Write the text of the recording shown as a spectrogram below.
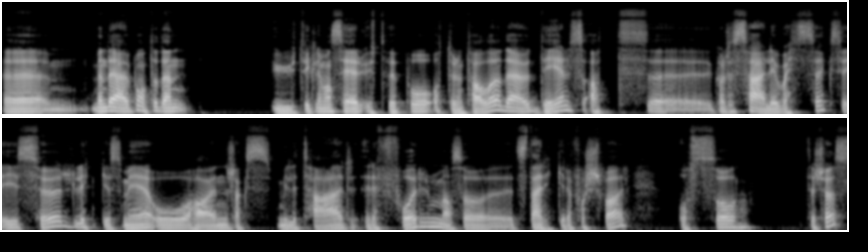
Um, men det er jo på en måte den utviklingen man ser utover på 800-tallet, det er jo dels at eh, kanskje særlig Wessex i sør lykkes med å ha en slags militær reform, altså et sterkere forsvar, også til sjøs.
